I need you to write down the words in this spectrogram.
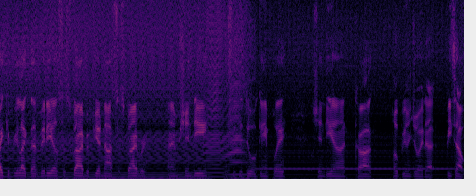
Like if you like that video. Subscribe if you're not a subscriber. I am Shindy. This is the dual gameplay. Shindy on COG. Hope you enjoy that. Peace out.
